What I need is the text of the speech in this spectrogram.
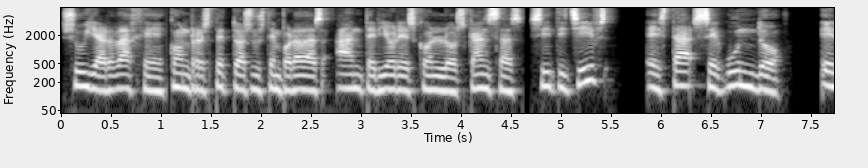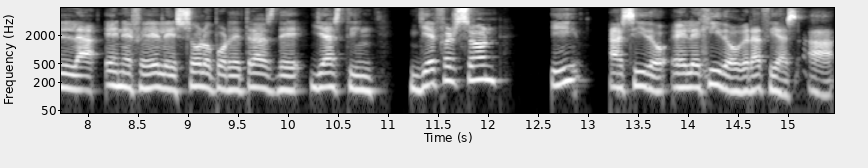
su yardaje con respecto a sus temporadas anteriores con los Kansas City Chiefs. Está segundo en la NFL solo por detrás de Justin Jefferson y ha sido elegido gracias a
